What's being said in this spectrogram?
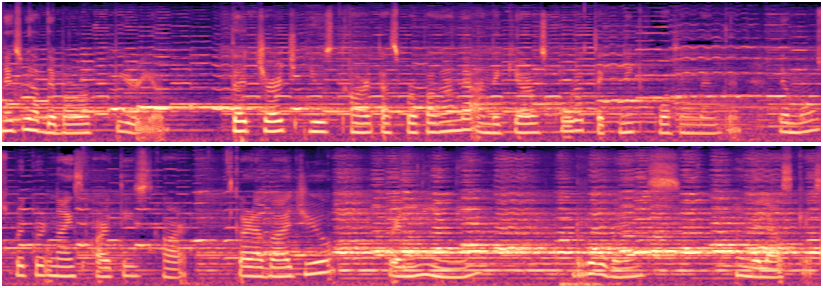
Next, we have the Baroque period. The church used art as propaganda, and the chiaroscuro technique was invented. The most recognized artists are Caravaggio, Bernini, Rubens, and Velázquez.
